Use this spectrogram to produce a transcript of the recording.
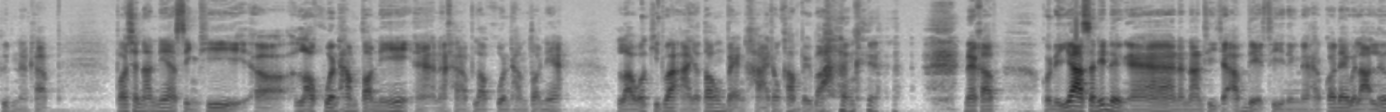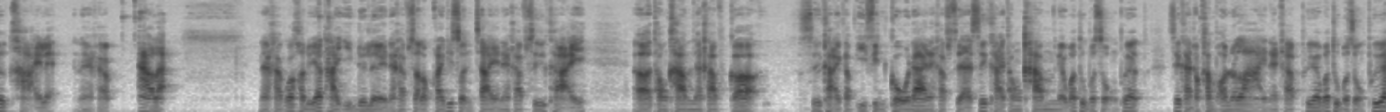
ขึ้นนะครับเพราะฉะนั้นเนี่ยสิ่งที่เราควรทำตอนนี้นะครับเราควรทำตอนเนี้ยเราก็คิดว่าอาจจะต้องแบ่งขายทองคำไปบ้างนะครับขออนุญาตสักนิดหนึ่งอ่านานๆทีจะอัปเดตทีหนึ่งนะครับก็ได้เวลาเลิกขายแหละนะครับเอาละนะครับก็ขออนุญาตทายอินด้วยเลยนะครับสำหรับใครที่สนใจนะครับซื้อขาย ทองคำนะครับก็ซื้อขายกับ eFinco ได้นะครับแต่ซื้อขายทองคำเนี่ยวัตถุประสงค์เพื่อซื้อขายทองคำออนไลน์นะครับเพื่อวัตถุประสงค์เพื่อ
